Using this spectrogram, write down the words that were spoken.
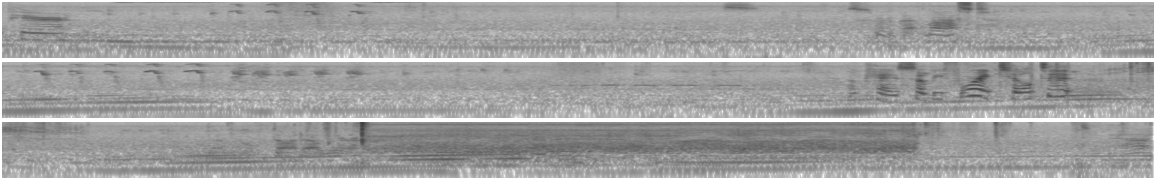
up here. Sort of got lost. Okay, so before I tilt it, that little dot out there. That.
